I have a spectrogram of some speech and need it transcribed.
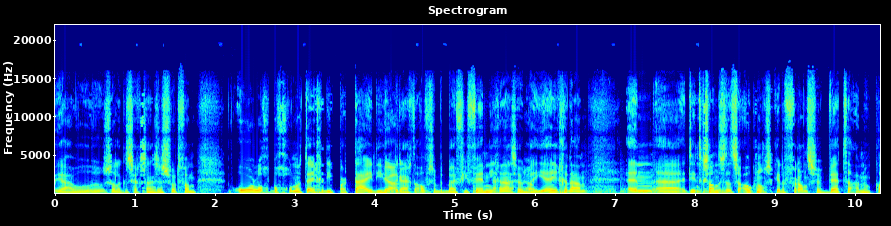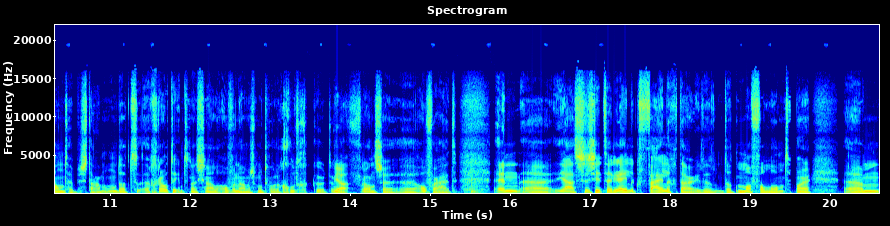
ja, hoe zal ik het zeggen, zijn ze een soort van oorlog begonnen tegen die partij die hun Ja. dreigde over. Ze hebben het bij Vivendi gedaan, ze hebben het bij EA gedaan. En eh, het interessante is dat ze ook nog eens een keer de Franse wetten aan hun kant hebben staan, omdat eh, grote internationale overnames moeten worden goedgekeurd door Ja. de Franse overheid. En ja, ze zitten redelijk veilig daar in dat, dat maffe land. Maar ehm,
